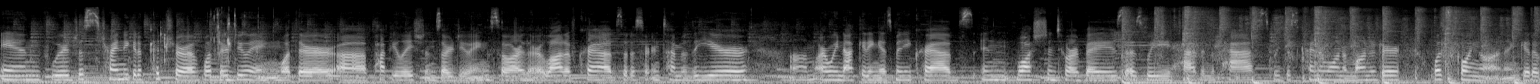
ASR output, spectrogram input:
and we're just trying to get a picture of what they're doing, what their uh, populations are doing. So are there a lot of crabs at a certain time of the year? Um, are we not getting as many crabs in, washed into our bays as we have in the past? We just kind of want to monitor what's going on and get a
